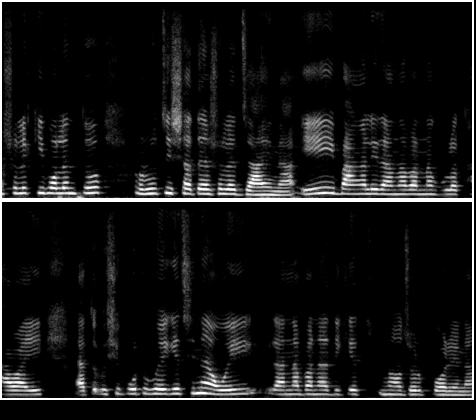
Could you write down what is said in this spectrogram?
আসলে কি বলেন তো রুচির সাথে আসলে যায় না। এই বাঙালি রান্নাবান্নাগুলো খাওয়াই এত বেশি পটু হয়ে গেছি না, ওই রান্নাবান্নার দিকে নজর পড়ে না।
